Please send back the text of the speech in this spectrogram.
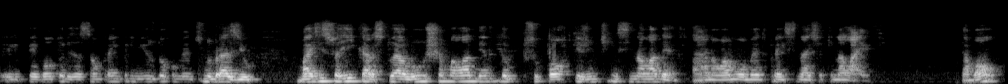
ele pegou autorização para imprimir os documentos no Brasil. Mas isso aí, cara, se tu é aluno, chama lá dentro do suporte que a gente ensina lá dentro, tá? Não há momento para ensinar isso aqui na live. Tá bom?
